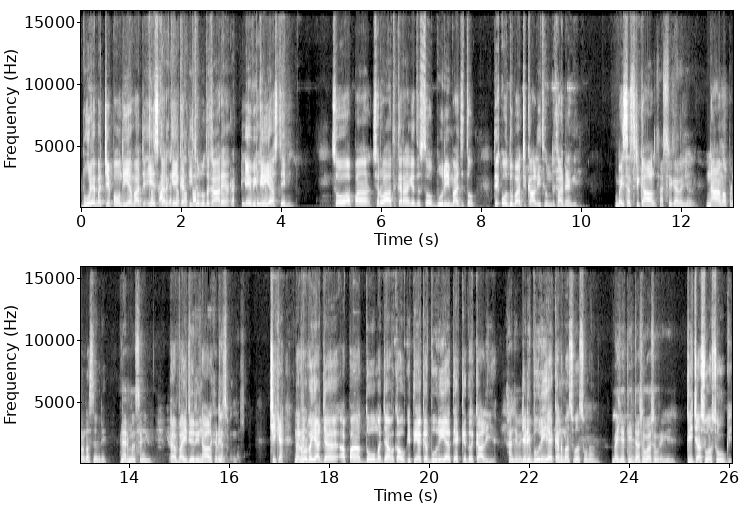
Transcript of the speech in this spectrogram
ਬੂਰੇ ਬੱਚੇ ਪਾਉਂਦੀ ਹੈ ਮੱਝ ਇਸ ਕਰਕੇ ਇਹ ਕੱਟੀ ਤੁਹਾਨੂੰ ਦਿਖਾ ਰਿਹਾ। ਇਹ ਵਿਕਰੀ ਵਾਸਤੇ ਨਹੀਂ। ਸੋ ਆਪਾਂ ਸ਼ੁਰੂਆਤ ਕਰਾਂਗੇ ਦੋਸਤੋ ਬੂਰੀ ਮੱਝ ਤੋਂ ਤੇ ਉਦੋਂ ਬਾਅਦ ਚ ਕਾਲੀ ਤੁਹਾਨੂੰ ਦਿਖਾ ਦਿਆਂਗੇ। ਬਾਈ ਸਤਿ ਸ੍ਰੀ ਅਕਾਲ। ਸਤਿ ਸ਼੍ਰੀ ਅਕਾਲ ਜੀ। ਨਾਮ ਆਪਣਾ ਦੱਸ ਦਿਓ ਵੀਰੇ। ਨਰਮਲ ਸਿੰਘ ਜੀ। ਬਾਈ ਜੀ ਨਾਲ ਖੜੇ। ਠੀਕ ਹੈ। ਨਰਮਲ ਬਾਈ ਅੱਜ ਆਪਾਂ ਦੋ ਮੱਝਾਂ ਵਕਾਊ ਕੀਤੀਆਂ ਇੱਕ ਬੂਰੀ ਹੈ ਤੇ ਇੱਕ ਇਧਰ ਕਾਲੀ ਹੈ। ਹਾਂਜੀ ਬਾਈ। ਜਿਹੜੀ ਬੂਰੀ ਹੈ ਕਨਮਾ ਸੂਆ ਸੋਣਾ? ਬਾਈ ਇਹ ਤੀਜਾ ਸੂਆ ਸੂ ਰਹੀ ਹੈ ਜੀ। ਤੀਜਾ ਸੂਆ ਸੂਗੀ।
